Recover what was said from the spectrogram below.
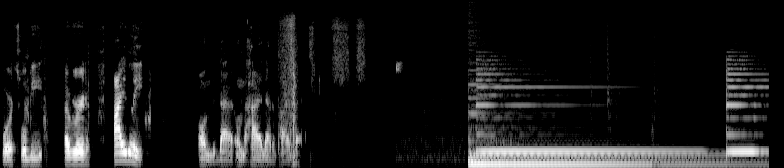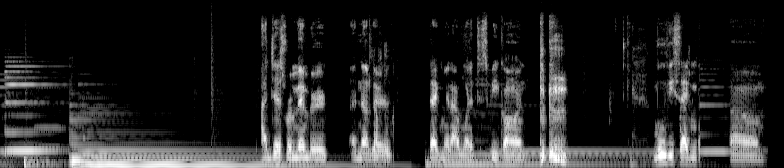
sports will be covered highly on the di- on the High Data podcast. I just remembered another segment I wanted to speak on. movie segment. Um,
